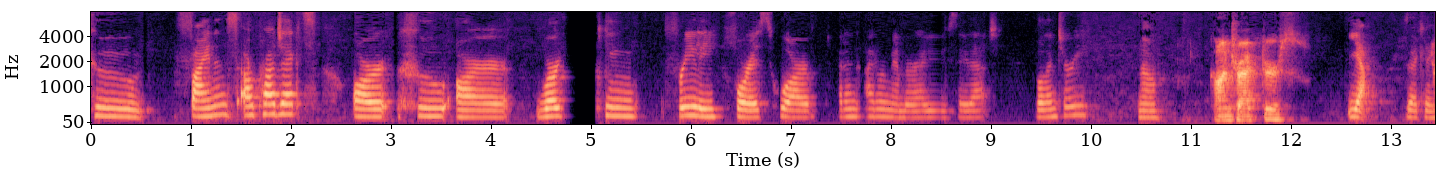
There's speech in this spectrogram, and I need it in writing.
who finance our projects or who are working freely for us who are I don't I don't remember how you say that voluntary no contractors yeah exactly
